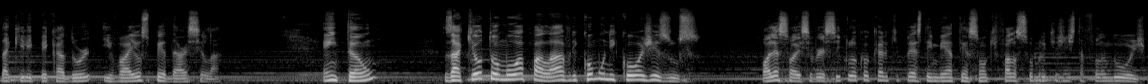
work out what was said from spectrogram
daquele pecador e vai hospedar-se lá. Então, Zaqueu tomou a palavra e comunicou a Jesus. Olha só, esse versículo é que eu quero que prestem bem atenção, que fala sobre o que a gente está falando hoje.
